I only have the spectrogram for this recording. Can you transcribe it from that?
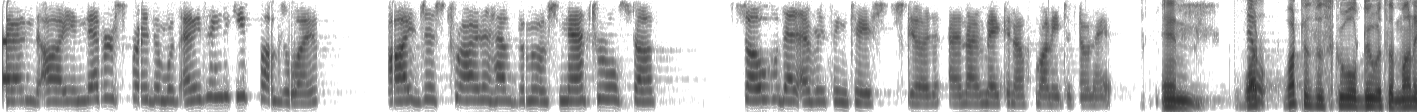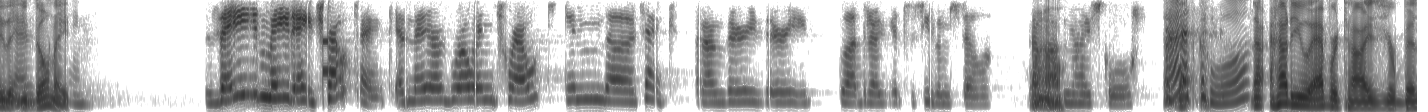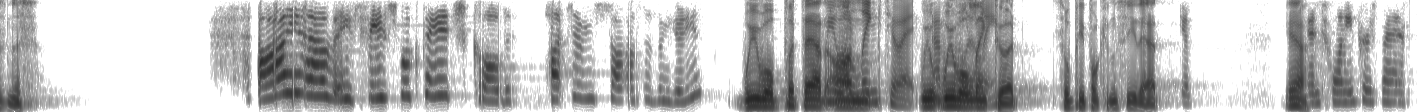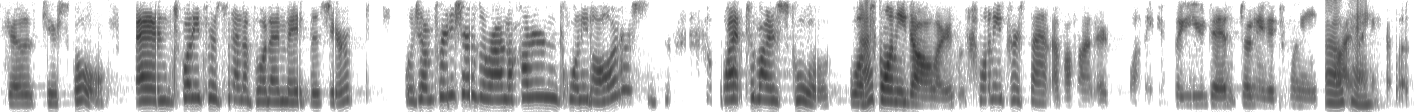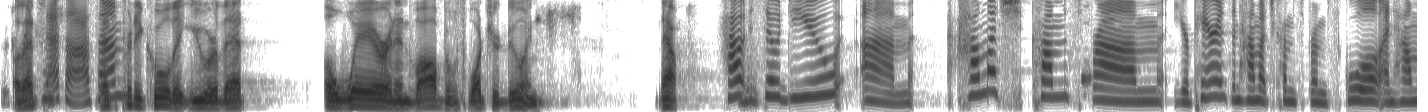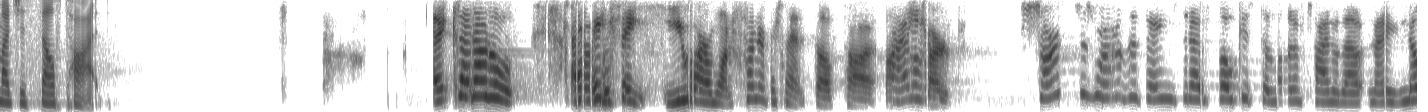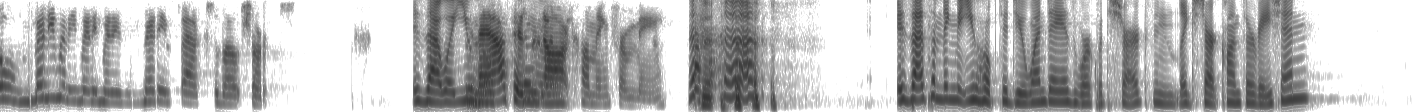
and I never spray them with anything to keep bugs away. I just try to have the most natural stuff so that everything tastes good and I make enough money to donate. And So, what what does the school do with the money that yeah, you donate? say. They made a trout tank and they are growing trout in the tank. And I'm very, very glad that I get to see them still. I'm Wow. not in high school. That's cool. Now, how do you advertise your business? I have a Facebook page called Hudson Sauces and Goodies. We will put that We will on. link to it. we, we will link to it so people can see that. Yep. Yeah. And 20% goes to your school. and 20% of what I made this year, which I'm pretty sure is around $120, went to my school. Well, That's- twenty dollars, twenty percent of a hundred twenty. So you did donated twenty. Okay. think it was. Oh, that's That's awesome. that's pretty cool that you are that aware and involved with what you're doing. Now, How Mm-hmm. so do you um how much comes from your parents and how much comes from school and how much is self-taught? I cut out a. I would say you are one hundred percent self-taught on I'm sharp. sharks is one of the things that I've focused a lot of time about, and I know many, many, many, many, many facts about sharks. Is that what you hope Math is to- not coming from me. is that something that you hope to do one day? Is work with sharks and like shark conservation?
